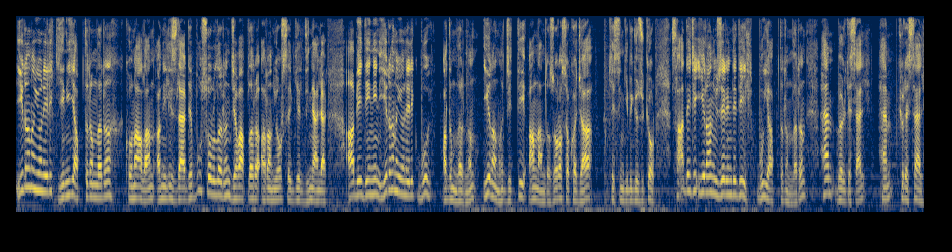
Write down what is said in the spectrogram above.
İran'a yönelik yeni yaptırımları konu alan analizlerde bu soruların cevapları aranıyor sevgili dinleyenler. ABD'nin İran'a yönelik bu adımlarının İran'ı ciddi anlamda zora sokacağı kesin gibi gözüküyor. Sadece İran üzerinde değil bu yaptırımların hem bölgesel hem küresel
